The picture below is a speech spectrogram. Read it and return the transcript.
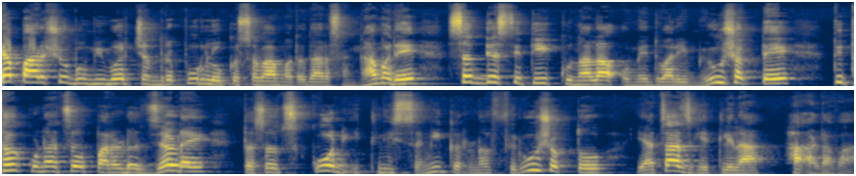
त्या पार्श्वभूमीवर चंद्रपूर लोकसभा मतदारसंघामध्ये सद्यस्थिती कुणाला उमेदवारी मिळू शकते तिथं कुणाचं पारडं जड आहे तसंच कोण इथली समीकरणं फिरवू शकतो याचाच घेतलेला हा आढावा.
